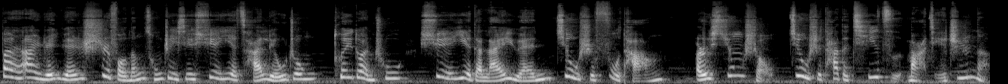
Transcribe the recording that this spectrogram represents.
办案人员是否能从这些血液残留中推断出血液的来源就是傅唐，而凶手就是他的妻子马杰之呢？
